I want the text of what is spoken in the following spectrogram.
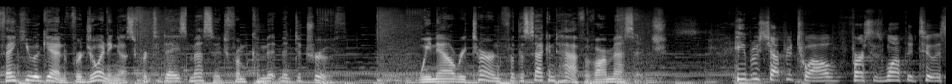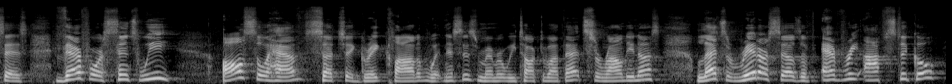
Thank you again for joining us for today's message from Commitment to Truth. We now return for the second half of our message. Hebrews chapter 12, verses 1 through 2, it says, Therefore, since we also have such a great cloud of witnesses, remember we talked about that, surrounding us, let's rid ourselves of every obstacle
